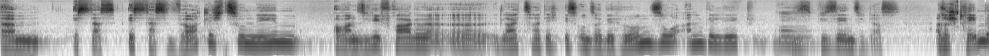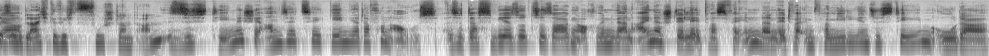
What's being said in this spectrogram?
Ähm, ist, das, ist das wörtlich zu nehmen? Auch an Sie die Frage äh, gleichzeitig, ist unser Gehirn so angelegt? Wie, mhm. wie sehen Sie das? Also streben wir ja, so einen Gleichgewichtszustand an? Systemische Ansätze gehen ja davon aus. Also dass wir sozusagen, auch wenn wir an einer Stelle etwas verändern, etwa im Familiensystem oder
